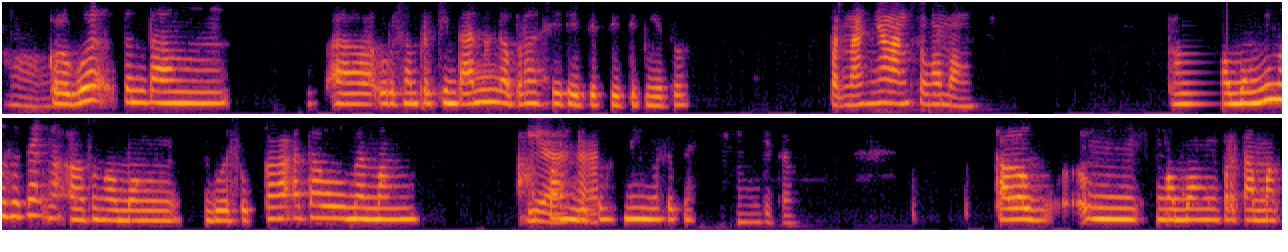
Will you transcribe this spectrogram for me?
Oh. Kalau gue tentang uh, urusan percintaan nggak pernah sih titip-titip gitu. Pernahnya langsung ngomong. Ngomong nih maksudnya nggak langsung ngomong gue suka atau memang apa Iya, gitu nih maksudnya. Hmm, gitu. Kalau mm, ngomong pertama,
